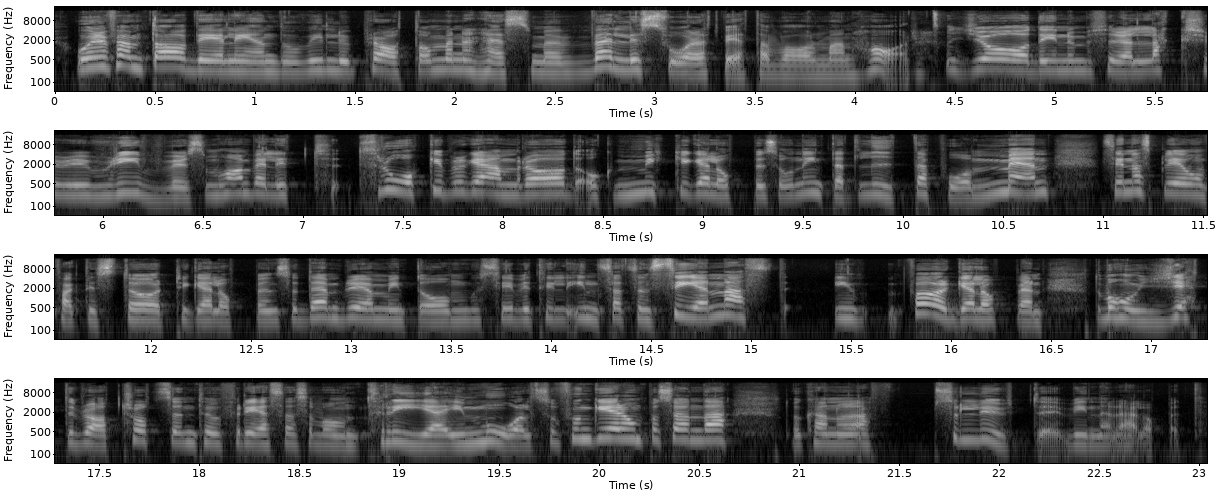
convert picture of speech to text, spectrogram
Och i den femte avdelningen då vill du prata om en häst som är väldigt svår att veta var man har. Ja, det är nummer fyra Luxury River som har en väldigt tråkig programrad och mycket galopper så hon är inte att lita på. Men senast blev hon faktiskt störd till galoppen så den bryr jag mig inte om. Ser vi till insatsen senast inför galoppen, då var hon jättebra. Trots en tuff resa så var hon trea i mål. Så fungerar hon på söndag, då kan hon absolut vinna det här loppet.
